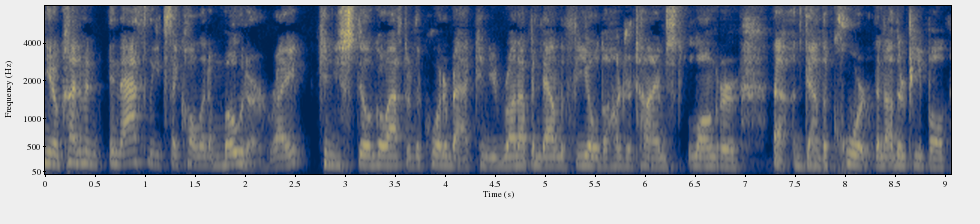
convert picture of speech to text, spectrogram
you know, kind of in, in, athletes, they call it a motor, right? Can you still go after the quarterback? Can you run up and down the field a hundred times longer uh, down the court than other people?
